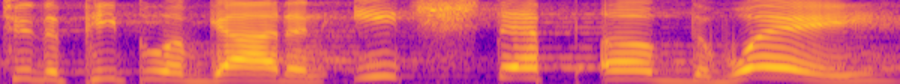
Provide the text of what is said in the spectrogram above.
to the people of God. And each step of the way,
